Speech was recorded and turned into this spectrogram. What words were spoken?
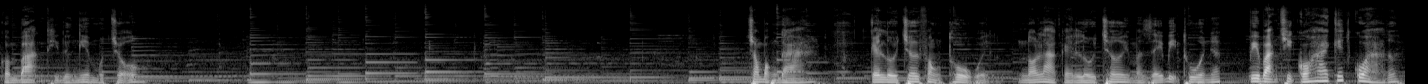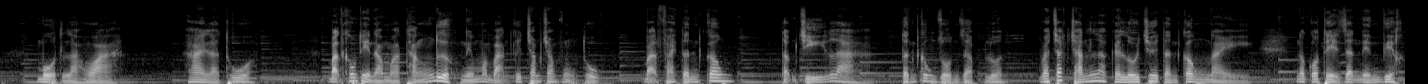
còn bạn thì đứng yên một chỗ. Trong bóng đá, cái lối chơi phòng thủ ấy nó là cái lối chơi mà dễ bị thua nhất. Vì bạn chỉ có hai kết quả thôi. Một là hòa, hai là thua. Bạn không thể nào mà thắng được nếu mà bạn cứ chăm chăm phòng thủ. Bạn phải tấn công, thậm chí là tấn công dồn dập luôn. Và chắc chắn là cái lối chơi tấn công này nó có thể dẫn đến việc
